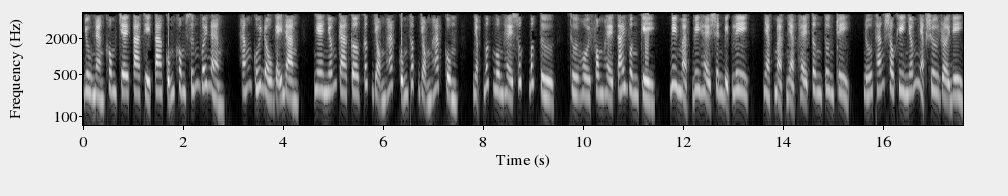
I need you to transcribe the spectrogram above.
dù nàng không chê ta thì ta cũng không xứng với nàng, hắn cúi đầu gãy đàn, nghe nhóm ca cơ cất giọng hát cũng thấp giọng hát cùng, nhập bất ngôn hề xuất bất từ, thừa hồi phong hề tái vân kỳ, bi mạc bi hề sinh biệt ly, nhạc mạc nhạc hề tân tương tri, nửa tháng sau khi nhóm nhạc sư rời đi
